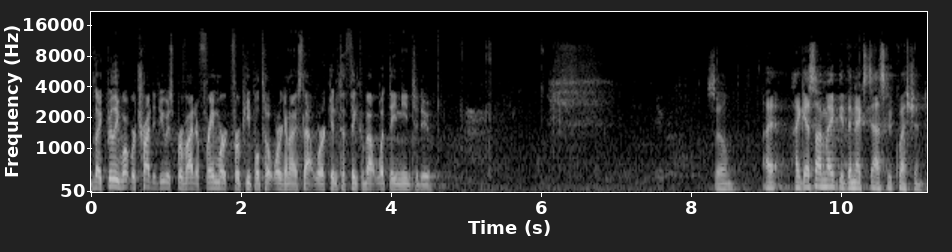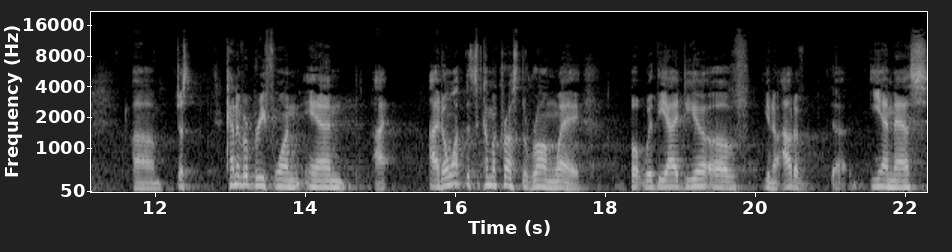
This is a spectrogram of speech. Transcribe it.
like, really, what we're trying to do is provide a framework for people to organize that work and to think about what they need to do. So I, I guess I might be the next to ask a question. Um, just kind of a brief one, and I, I don't want this to come across the wrong way, but with the idea of, you know, out of uh, EMS,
